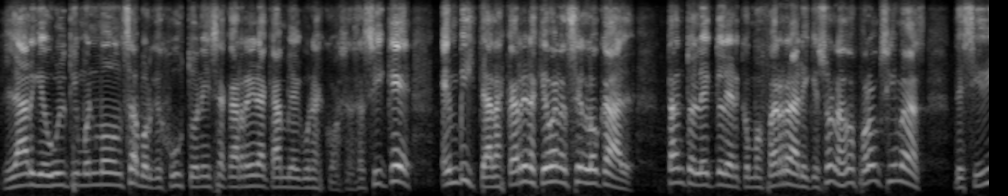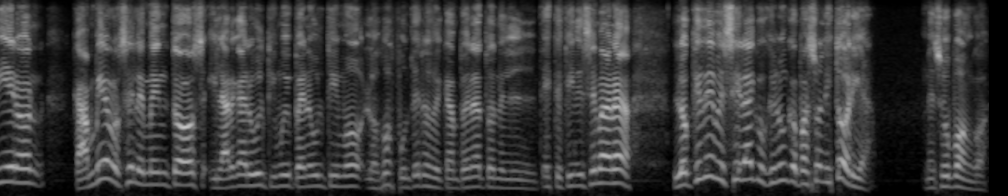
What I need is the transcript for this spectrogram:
largue último en Monza porque justo en esa carrera cambia algunas cosas. Así que en vista a las carreras que van a ser local, tanto Leclerc como Ferrari, que son las dos próximas, decidieron cambiar los elementos y largar último y penúltimo los dos punteros del campeonato en el, este fin de semana, lo que debe ser algo que nunca pasó en la historia, me supongo,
